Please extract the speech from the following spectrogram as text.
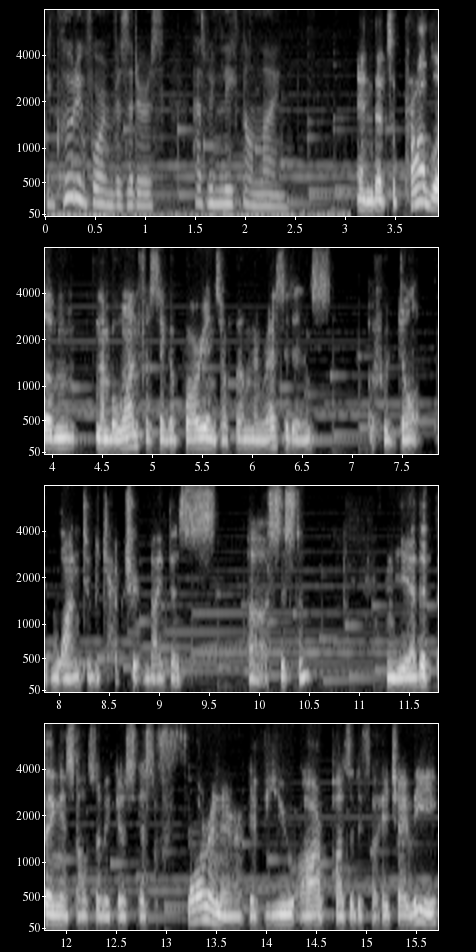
including foreign visitors, has been leaked online. And that's a problem, number one, for Singaporeans or permanent residents who don't want to be captured by this uh, system. And the other thing is also because as a foreigner, if you are positive for HIV,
